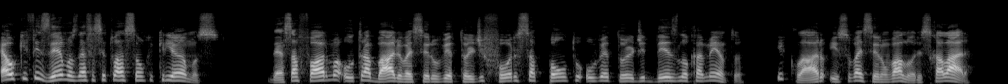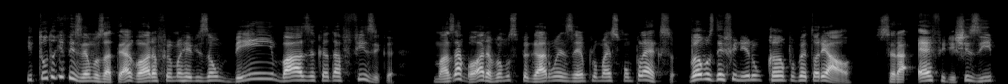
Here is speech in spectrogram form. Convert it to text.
É o que fizemos nessa situação que criamos. Dessa forma, o trabalho vai ser o vetor de força ponto o vetor de deslocamento. E, claro, isso vai ser um valor escalar. E tudo o que fizemos até agora foi uma revisão bem básica da física, mas agora vamos pegar um exemplo mais complexo. Vamos definir um campo vetorial. Será f de xy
